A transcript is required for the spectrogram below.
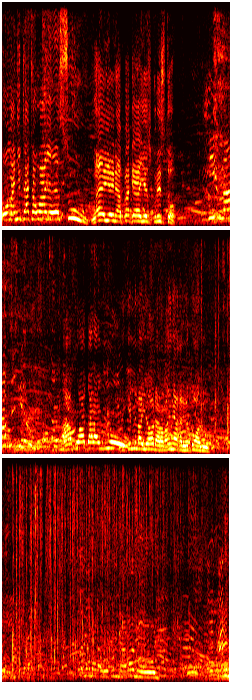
Oh, my kusala tugenda Yesu ngai ye inapaka ya yesu kristo He loves you. akwagala nnyo. kimina yo daramani akari yotonga lu And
